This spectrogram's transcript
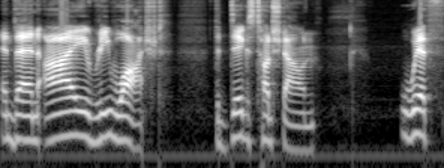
and then I rewatched the Diggs touchdown with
